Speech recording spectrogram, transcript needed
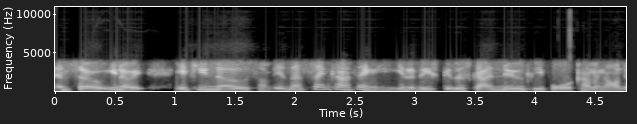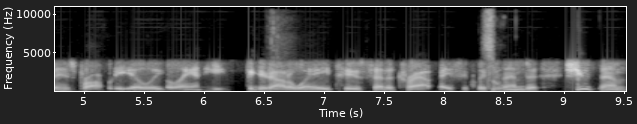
And so, you know, if you know some, and that same kind of thing, you know, these this guy knew people were coming onto his property illegally, and he figured out a way to set a trap basically So- for them to shoot them.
